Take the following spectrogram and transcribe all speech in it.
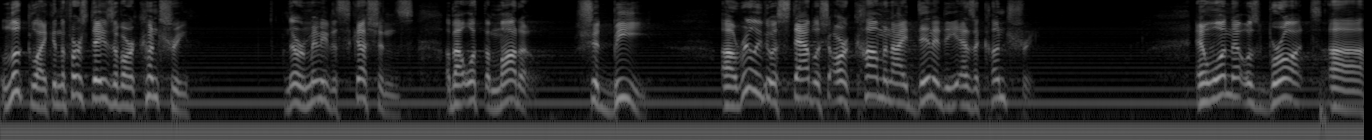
look like. In the first days of our country, there were many discussions about what the motto should be, uh, really to establish our common identity as a country. And one that was brought uh,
